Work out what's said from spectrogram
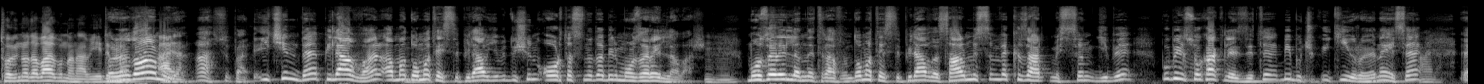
Torino'da var bundan abi yedim ben. Torino'da var mı? Aynen. Ha süper. İçinde pilav var ama domatesli pilav gibi düşün. Ortasında da bir mozzarella var. Mozzarella'nın etrafını domatesli pilavla sarmışsın ve kızartmışsın gibi. Bu bir sokak lezzeti. Bir buçuk iki euroya neyse e,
